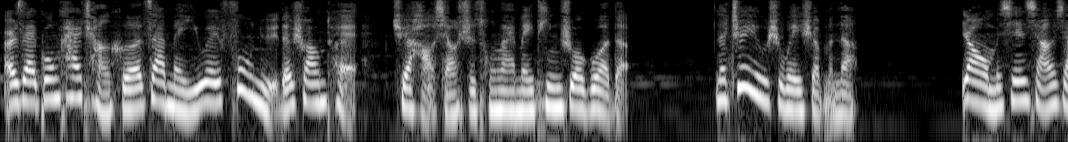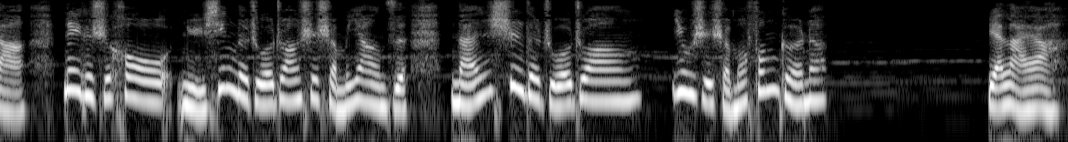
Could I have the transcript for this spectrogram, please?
而在公开场合赞美一位妇女的双腿，却好像是从来没听说过的。那这又是为什么呢？让我们先想想那个时候女性的着装是什么样子，男士的着装又是什么风格呢？原来啊，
